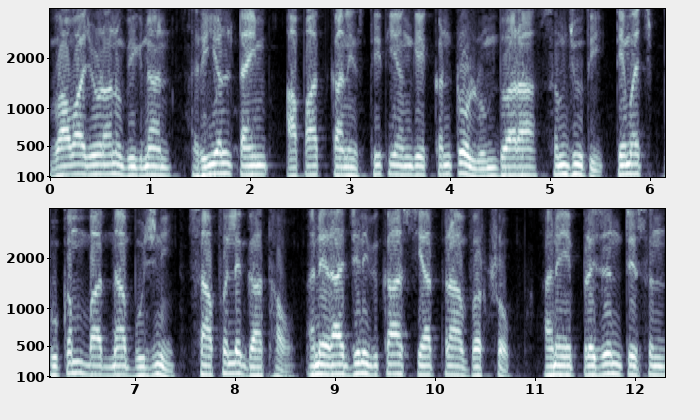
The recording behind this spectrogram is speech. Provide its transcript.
વાવાઝોડાનું વિજ્ઞાન, રિયલ ટાઈમ આપાતકાલીન સ્થિતિ અંગે કંટ્રોલ રૂમ દ્વારા સમજૂતી, તેમજ ભૂકંપ બાદના ભુજની સાફલ્ય ગાથાઓ અને રાજ્યની વિકાસ યાત્રા વર્કશોપ. અને પ્રેઝન્ટેશન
